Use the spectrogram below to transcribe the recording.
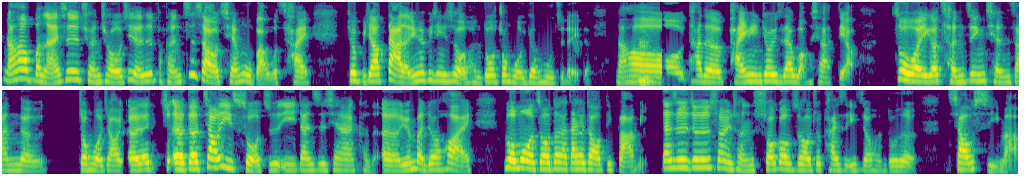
然后本来是全球，我记得是可能至少前五吧，我猜。就比较大的，因为毕竟是有很多中国用户之类的，然后它的排名就一直在往下掉。作为一个曾经前三的中国交易呃呃的交易所之一，但是现在可能呃原本就后来落寞之后，大概大概到第八名。但是就是孙宇晨收购之后，就开始一直有很多的消息嘛，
